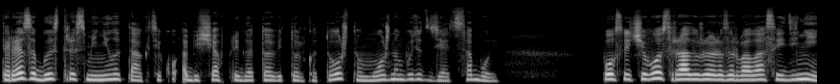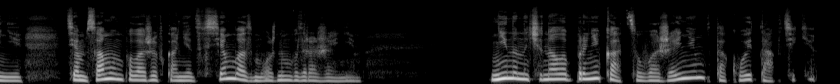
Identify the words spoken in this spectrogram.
Тереза быстро сменила тактику, обещав приготовить только то, что можно будет взять с собой. После чего сразу же разорвала соединение, тем самым положив конец всем возможным возражениям. Нина начинала проникаться уважением к такой тактике.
